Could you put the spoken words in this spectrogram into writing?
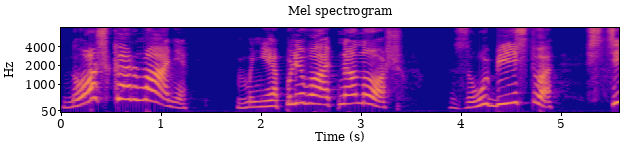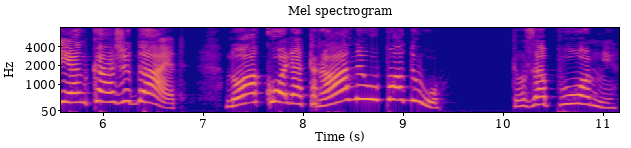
Нож в кармане? Мне плевать на нож. За убийство стенка ожидает. Ну а коль от раны упаду, то запомни,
